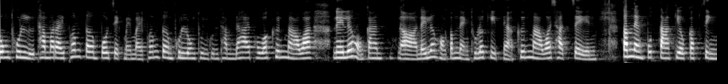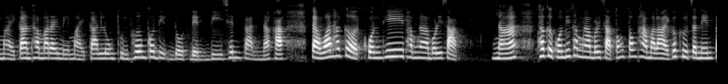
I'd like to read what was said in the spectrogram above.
ลงทุนหรือทำอะไรเพิ่มเติมโปรเจกต์ใหม่ๆ เพิ่มเติมคุณลงทุนคุณทำได้ เพราะว่าขึ้นมาว่าในเรื่องของการในเรื่องของตำแหน่งธุรกิจเนี่ยขึ้นมาว่าชัดเจนตำแหน่งปุตตาเกี่ยวกับสิ่งใหม่การทำอะไรใหม่ๆ การลงทุนเพิ่มก็โดดเด่นดีเช่นกันนะคะ แต่ว่าถ้าเกิดคนที่ทำงานบริษัท นะ ถ้าเกิดคนที่ทำงานบริษัทต้องต้องทำอะไรก็คือจะเน้นไป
